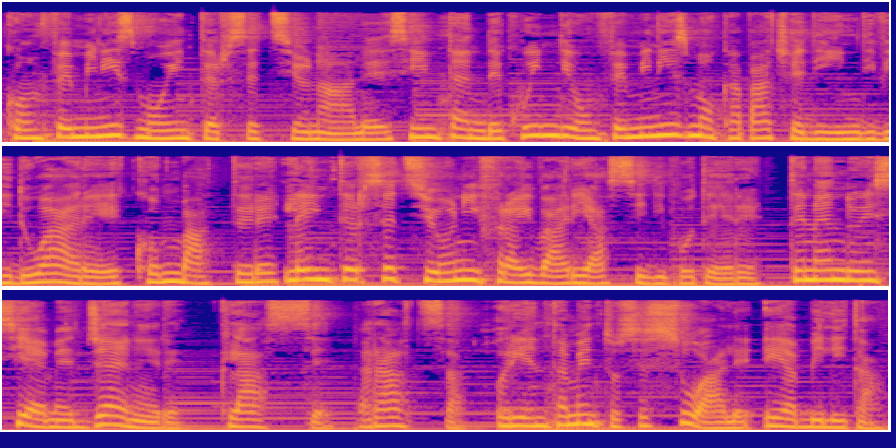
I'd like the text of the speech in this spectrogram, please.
con femminismo intersezionale si intende quindi un femminismo capace di individuare e combattere le intersezioni fra i vari assi di potere, tenendo insieme genere, classe, razza, orientamento sessuale e abilità.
